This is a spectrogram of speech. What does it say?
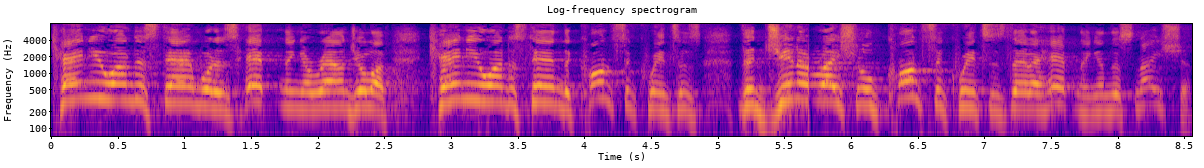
Can you understand what is happening around your life? Can you understand the consequences, the generational consequences that are happening in this nation?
